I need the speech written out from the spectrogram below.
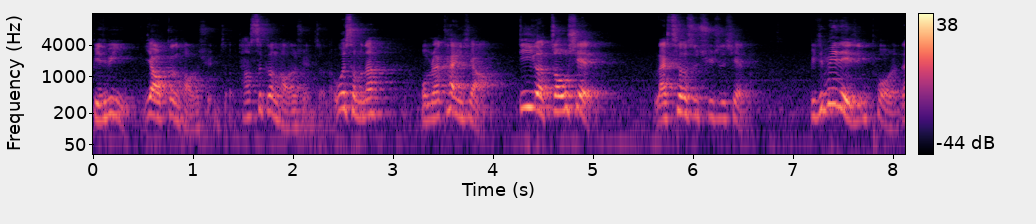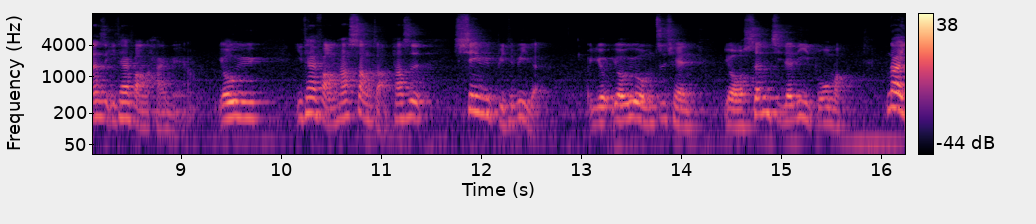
比特币要更好的选择，它是更好的选择的。为什么呢？我们来看一下啊，第一个周线。来测试趋势线，比特币的已经破了，但是以太坊的还没有。由于以太坊它上涨，它是先于比特币的。由由于我们之前有升级的利多嘛，那以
